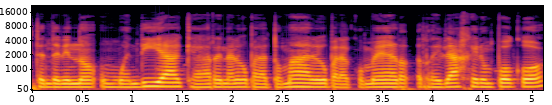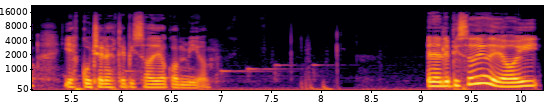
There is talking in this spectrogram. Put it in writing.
estén teniendo un buen día, que agarren algo para tomar, algo para comer, relajen un poco y escuchen este episodio conmigo. En el episodio de hoy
